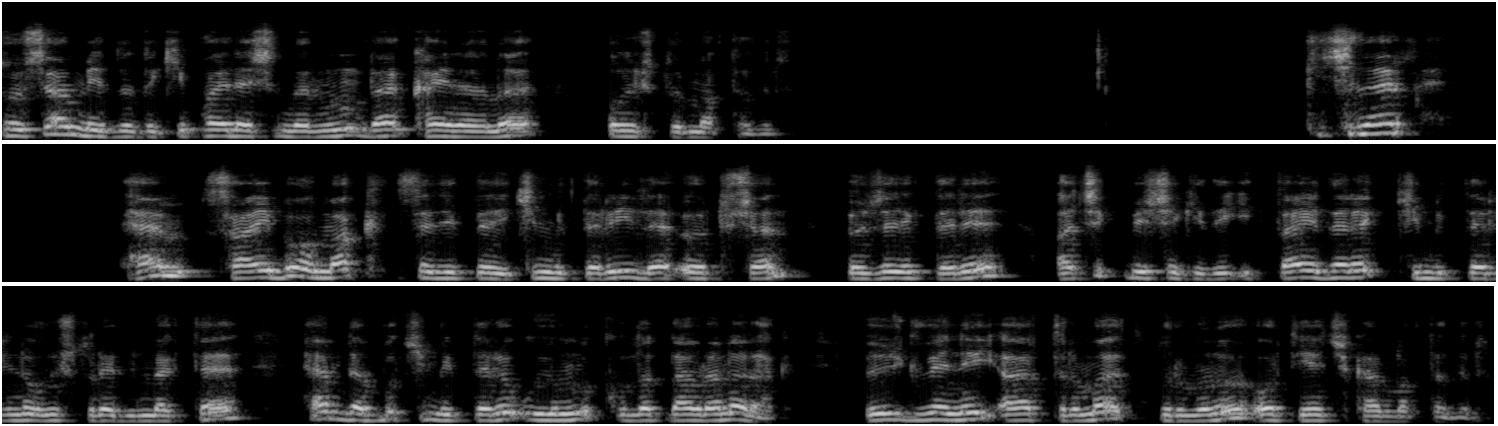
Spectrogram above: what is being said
sosyal medyadaki paylaşımlarının da kaynağını oluşturmaktadır. Kişiler hem sahibi olmak istedikleri kimlikleriyle örtüşen özellikleri açık bir şekilde iddia ederek kimliklerini oluşturabilmekte hem de bu kimliklere uyumlu davranarak özgüveni arttırma durumunu ortaya çıkarmaktadır.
